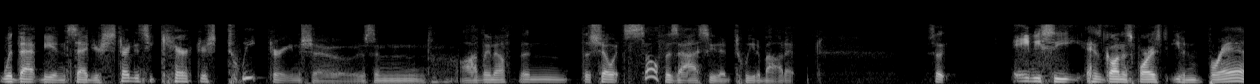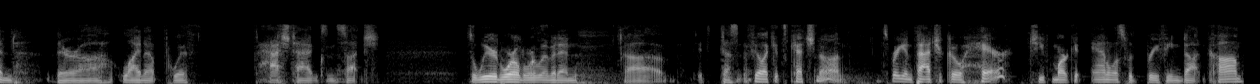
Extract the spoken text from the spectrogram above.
With that being said, you're starting to see characters tweet during shows, and oddly enough, then the show itself is asking to tweet about it. So ABC has gone as far as to even brand their uh, lineup with hashtags and such. It's a weird world we're living in. Uh, it doesn't feel like it's catching on. Let's bring in Patrick O'Hare, Chief Market Analyst with Briefing.com.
